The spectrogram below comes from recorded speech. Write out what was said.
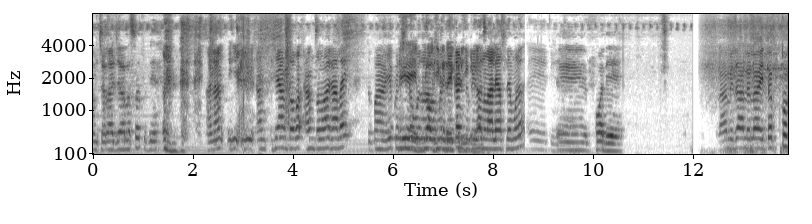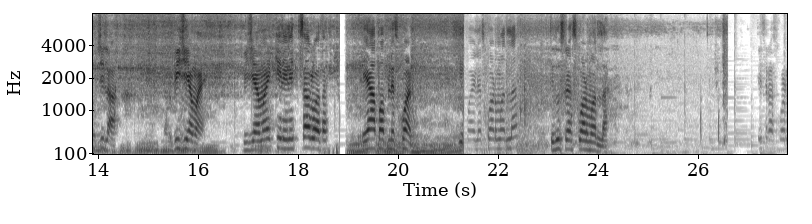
आमच्या राज्याला साथ दे. आणि हे- आम- आमचा आमचा वाघ आलाय. तर प- एकोणीसशे. घालून आले असल्यामुळं. आम्ही झालेलो आहे इथं पबजीला. B G M I B G M I केलेली चालू आता. हे आपापले स्क्वॉड ही पहिल्या स्क्वॉड मधला ते दुसऱ्या स्क्वॉड मधला. तिसरा स्क्वॉड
